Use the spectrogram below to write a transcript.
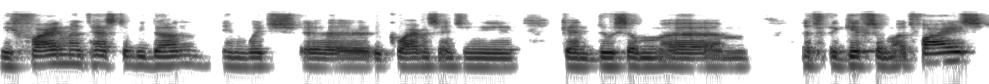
refinement has to be done in which uh, requirements engineering can do some um, give some advice,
